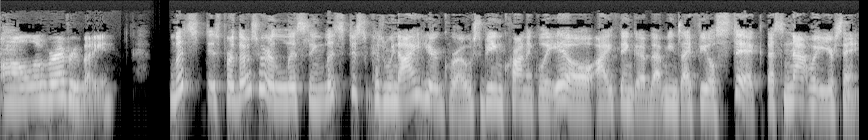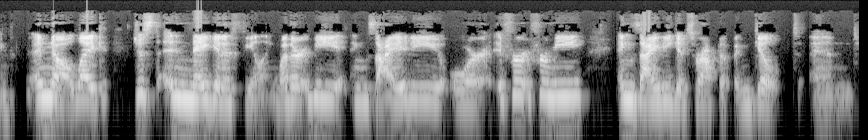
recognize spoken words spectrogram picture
all over everybody let's just for those who are listening let's just because when i hear gross being chronically ill i think of that means i feel sick. That's not what you're saying. And no like just a negative feeling whether it be anxiety or for for me anxiety gets wrapped up in guilt and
